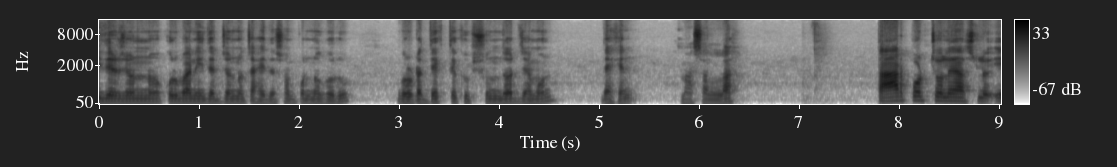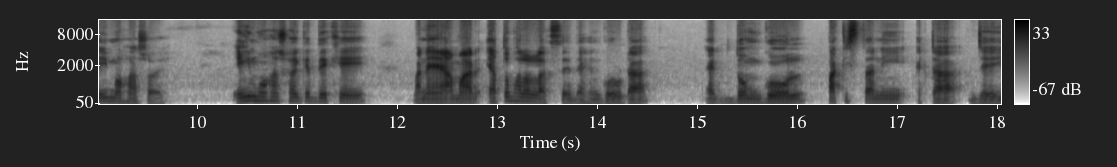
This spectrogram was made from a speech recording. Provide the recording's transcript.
ঈদের জন্য, কুরবানি ঈদের জন্য চাহিদা সম্পন্ন গরু। গরুটা দেখতে খুব সুন্দর, যেমন দেখেন মাসাল্লাহ তারপর চলে আসলো এই মহাশয়। এই মহাশয়কে দেখে মানে আমার এত ভালো লাগছে, দেখেন গরুটা, একদম গোল। পাকিস্তানি একটা যেই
